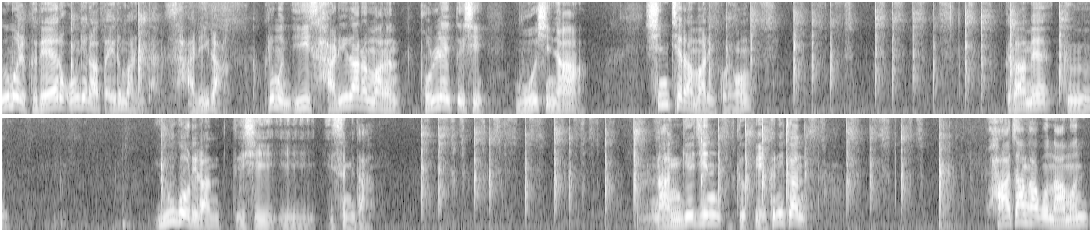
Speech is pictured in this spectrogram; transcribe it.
음을 그대로 옮겨놨다 이런 말입니다. 사리라. 그러면 이 사리라는 말은 본래 뜻이 무엇이냐? 신체란 말이 있고요. 그 다음에 그 유골이란 뜻이 이- 있습니다. 남겨진 그 뼈. 그러니까 화장하고 남은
